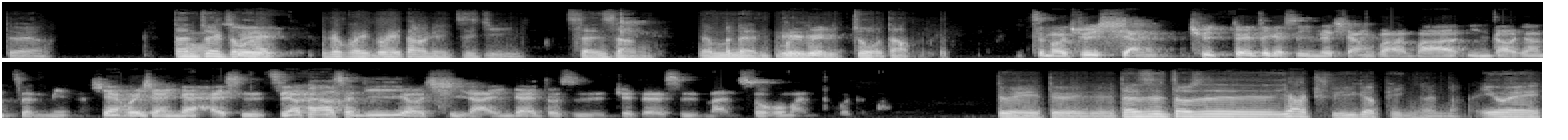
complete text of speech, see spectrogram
对啊。但最终还是回归到你自己身上，能不能去做到？怎么去想，去对这个事情的想法，把它引导向正面。现在回想，应该还是只要看到成绩有起来，应该都是觉得是蛮收获蛮多的。对对对，但是都是要取一个平衡的，因为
